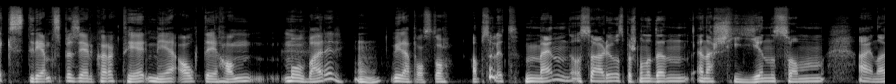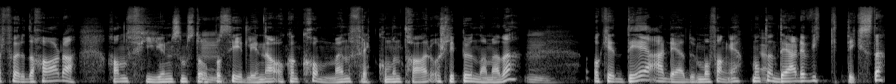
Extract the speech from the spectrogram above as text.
ekstremt spesiell karakter med alt det han målbærer, vil jeg påstå. Absolutt. Men så er det jo spørsmålet den energien som Einar Førde har, da. Han fyren som står på sidelinja og kan komme med en frekk kommentar og slippe unna med det. Ok, det er det du må fange. måte. Det er det viktigste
